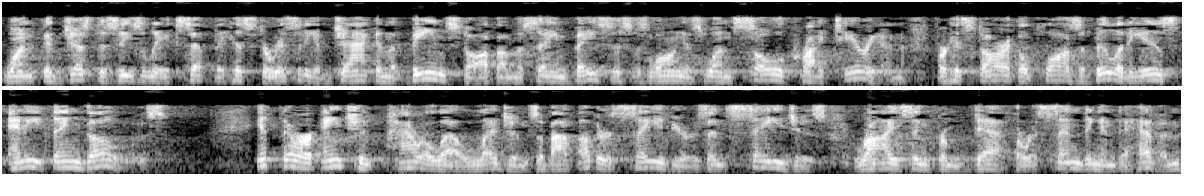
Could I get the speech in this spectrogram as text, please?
One could just as easily accept the historicity of Jack and the Beanstalk on the same basis as long as one's sole criterion for historical plausibility is anything goes. If there are ancient parallel legends about other saviors and sages rising from death or ascending into heaven,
